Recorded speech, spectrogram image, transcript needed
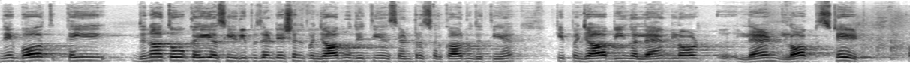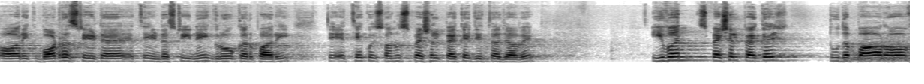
ਨੇ ਬਹੁਤ ਕਈ ਦਿਨਾਂ ਤੋਂ ਕਈ ਅਸੀਂ ਰਿਪਰੈਜ਼ੈਂਟੇਸ਼ਨ ਪੰਜਾਬ ਨੂੰ ਦਿੱਤੀਆਂ ਸੈਂਟਰ ਸਰਕਾਰ ਨੂੰ ਦਿੱਤੀਆਂ ਕਿ Punjab being a land land locked state ਔਰ ਇੱਕ ਬਾਰਡਰ ਸਟੇਟ ਹੈ, ਇੱਥੇ ਇੰਡਸਟਰੀ ਨਹੀਂ ਗਰੋ ਕਰ ਪਾ ਰਹੀ, ਤੇ ਇੱਥੇ ਕੋਈ ਸਾਨੂੰ ਸਪੈਸ਼ਲ ਪੈਕੇਜ ਦਿੱਤਾ ਜਾਵੇ। ਈਵਨ ਸਪੈਸ਼ਲ ਪੈਕੇਜ ਟੂ ਦਾ power of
